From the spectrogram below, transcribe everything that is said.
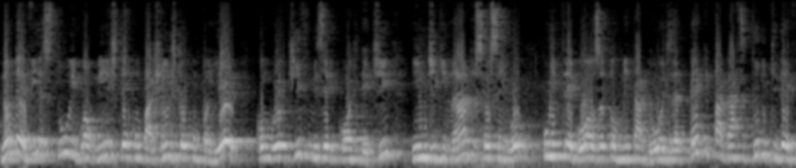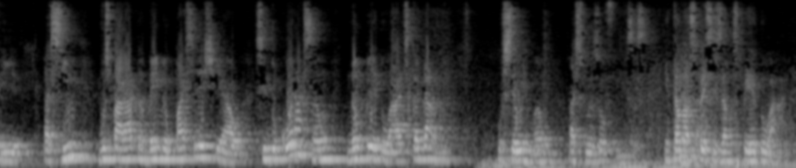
Não devias tu igualmente ter compaixão de teu companheiro, como eu tive misericórdia de ti? E indignado seu senhor, o entregou aos atormentadores, até que pagasse tudo o que devia. Assim vos fará também meu Pai Celestial, se do coração não perdoares cada um o seu irmão as suas ofensas. Então nós precisamos perdoar.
